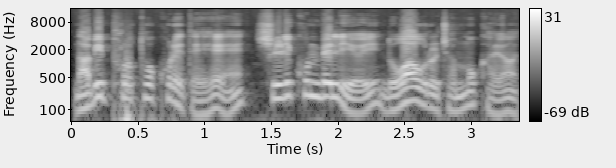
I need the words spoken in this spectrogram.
나비 프로토콜에 대해 실리콘밸리의 노하우를 접목하여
